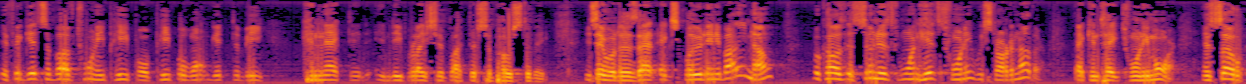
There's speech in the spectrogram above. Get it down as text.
if it gets above 20 people, people won't get to be connected in deep relationship like they're supposed to be. You say, well, does that exclude anybody? No, because as soon as one hits 20, we start another. That can take 20 more. And so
